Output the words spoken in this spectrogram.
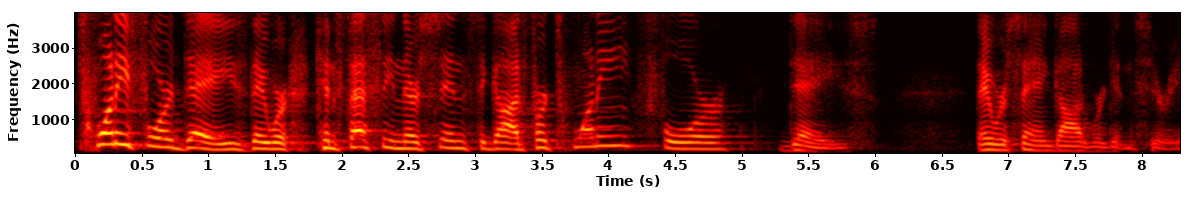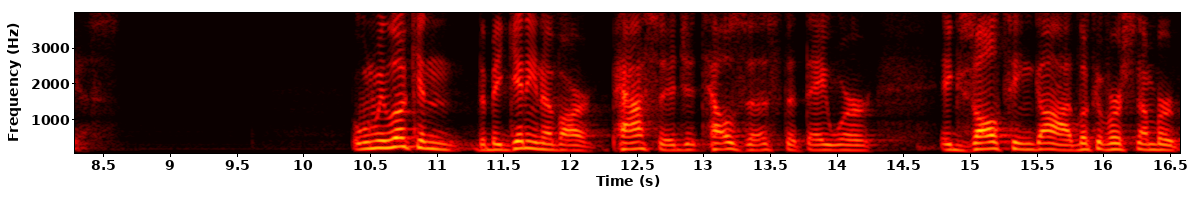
24 days, they were confessing their sins to God. For 24 days, they were saying, God, we're getting serious. But when we look in the beginning of our passage, it tells us that they were exalting God. Look at verse number,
